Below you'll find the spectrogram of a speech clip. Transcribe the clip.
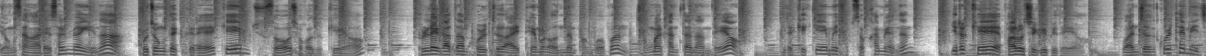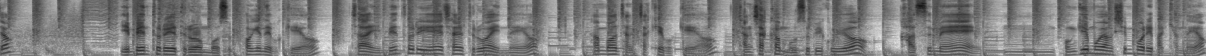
영상 아래 설명이나 고정 댓글에 게임 주소 적어줄게요. 블랙아담 볼트 아이템을 얻는 방법은 정말 간단한데요. 이렇게 게임에 접속하면은 이렇게 바로 지급이 돼요. 완전 꿀템이죠? 인벤토리에 들어온 모습 확인해 볼게요. 자, 인벤토리에 잘 들어와 있네요. 한번 장착해 볼게요. 장착한 모습이고요. 가슴에 음, 번개 모양 심볼이 박혔네요.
